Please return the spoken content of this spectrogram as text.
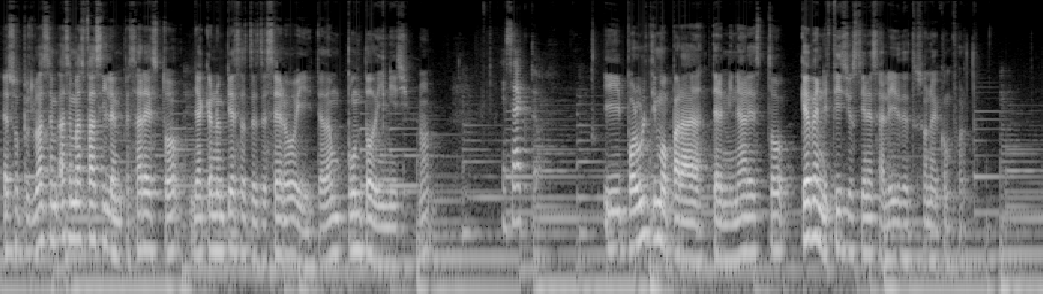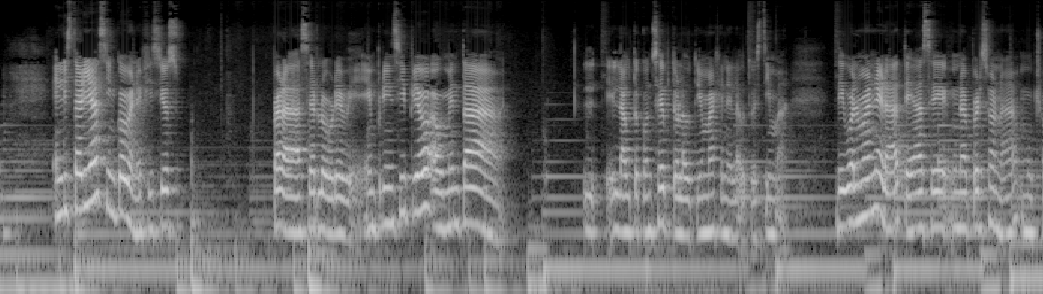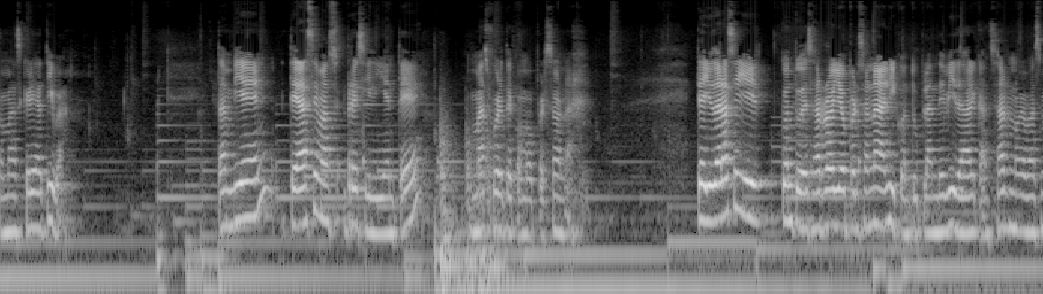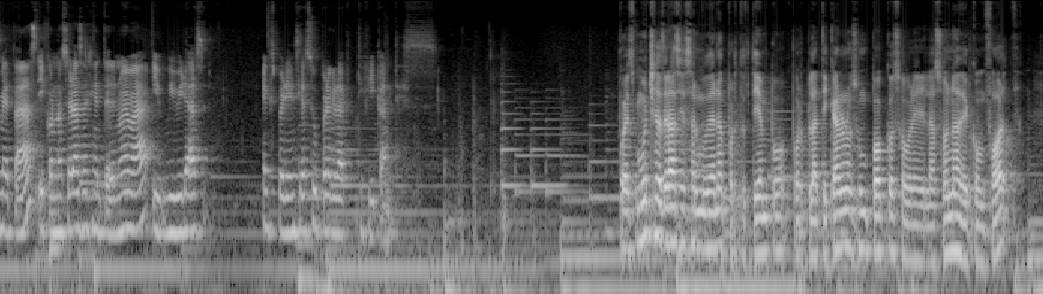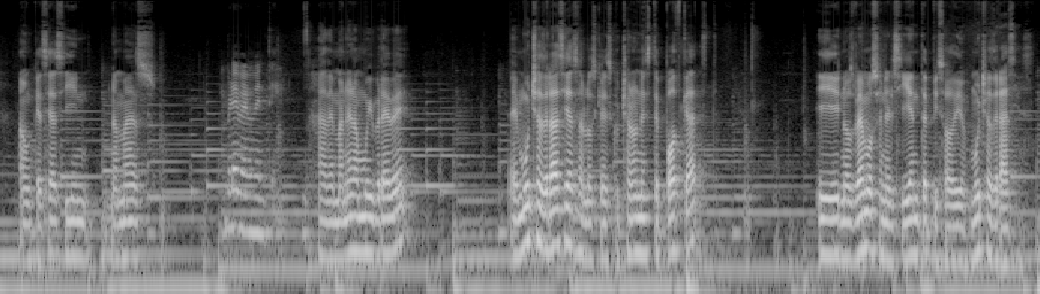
eso pues lo hace, hace más fácil empezar esto, ya que no empiezas desde cero y te da un punto de inicio, ¿no? Exacto. Y por último, para terminar esto, ¿qué beneficios tiene salir de tu zona de confort? Enlistaría cinco beneficios para hacerlo breve. En principio aumenta el autoconcepto, la autoimagen, la autoestima. De igual manera te hace una persona mucho más creativa. También te hace más resiliente, más fuerte como persona. Te ayudará a seguir con tu desarrollo personal y con tu plan de vida, alcanzar nuevas metas y conocerás a gente nueva y vivirás experiencias súper gratificantes. Pues muchas gracias Almudena por tu tiempo, por platicarnos un poco sobre la zona de confort, aunque sea así nada más... Brevemente. De manera muy breve. Eh, muchas gracias a los que escucharon este podcast y nos vemos en el siguiente episodio. Muchas gracias.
